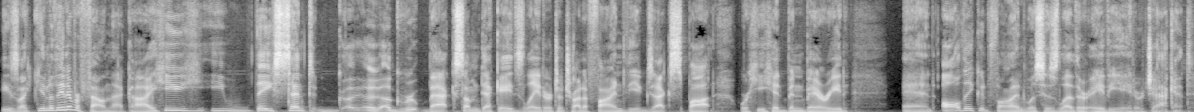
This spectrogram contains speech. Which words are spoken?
He's like, you know, they never found that guy. He, he they sent a, a group back some decades later to try to find the exact spot where he had been buried, and all they could find was his leather aviator jacket.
